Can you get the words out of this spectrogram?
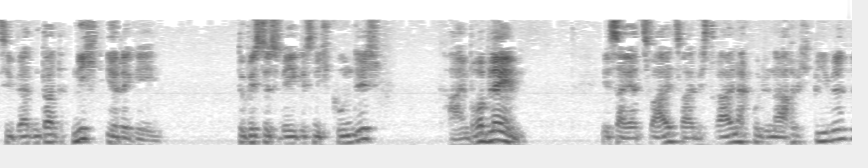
Sie werden dort nicht irre gehen. Du bist des Weges nicht kundig? Kein Problem. Jesaja 2, 2 bis 3 nach Gute Nachricht Bibel.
